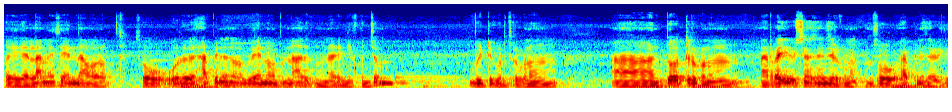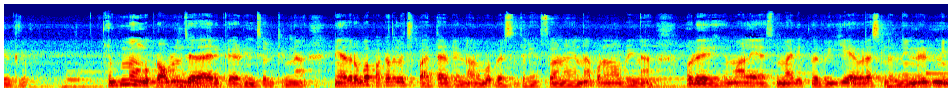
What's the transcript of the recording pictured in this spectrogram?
ஸோ இது எல்லாமே சேர்ந்து தான் வரும். ஸோ ஒரு ஹாப்பினஸ் உனக்கு வேணும் அப்படின்னா அதுக்கு முன்னாடி நீ கொஞ்சம் விட்டு கொடுத்துருக்கணும். தோற்றுருக்கணும் நிறைய விஷயம் செஞ்சுருக்கணும். ஸோ ஹாப்பினஸ் அடிக்கிறதுக்கு. எப்பவுமே உங்கள் ப்ராப்ளம்ஸ் எதாவது இருக்குது அப்படின்னு சொல்லிட்டிங்கன்னா நீ அதை ரொம்ப பக்கத்தில் வச்சு பார்த்தா அப்படின்னா ரொம்ப பெருசாக தெரியும். ஸோ நான் என்ன பண்ணணும் அப்படின்னா ஒரு ஹிமாலயாஸ் மாதிரி பெரிய எவரெஸ்ட்டில் நின்றுட்டு நீ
